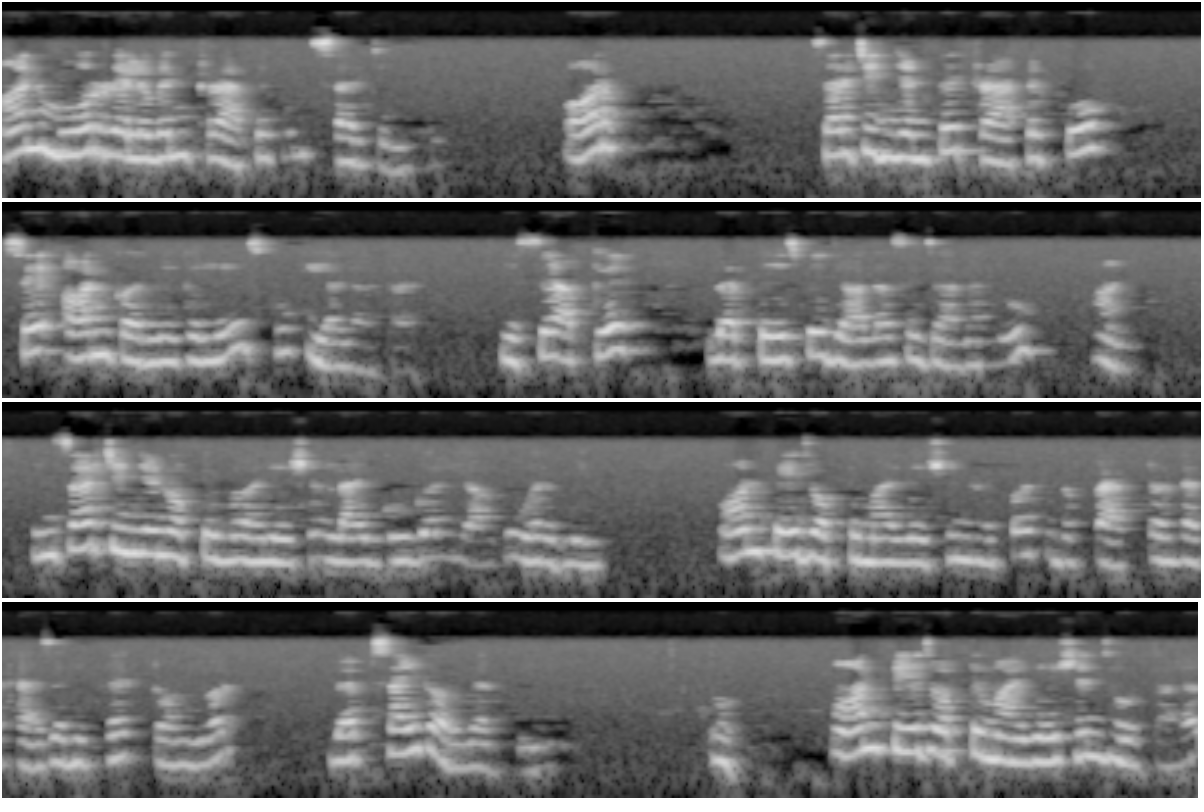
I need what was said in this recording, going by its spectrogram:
earn more relevant traffic in search engine और सर्च इंजन पे ट्रैफ़िक को से अर्न करने के लिए इसको किया जाता है जिससे आपके वेब पेज पे ज़्यादा से ज़्यादा लोग आए in search engine optimization like Google या Bing. On page optimization refer to the factor that has an effect on your website or web page. तो ऑन पेज ऑप्टिमाइजेशन जो होता है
